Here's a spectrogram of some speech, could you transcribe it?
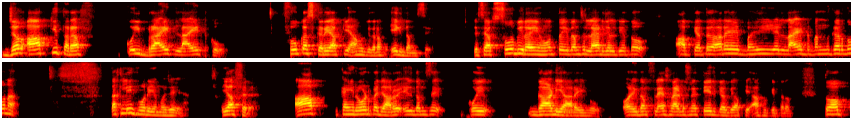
जब आपकी तरफ़ कोई ब्राइट लाइट को फोकस करे आपकी आँखों की तरफ़ एकदम से, जैसे आप सो भी रहे हो तो एकदम से लाइट जलती है तो आप कहते हो, अरे भाई, ये लाइट बंद कर दो ना, तकलीफ़ हो रही है मुझे। या फिर, आप कहीं रोड पे जा रहे हो, एकदम से कोई गाड़ी आ रही हो और एकदम फ्लैश लाइट उसने तेज कर दिया आपकी आँखों की तरफ़ तो आप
